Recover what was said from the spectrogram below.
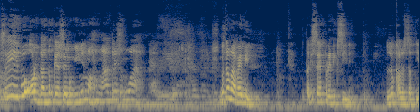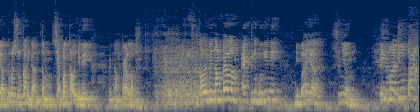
seribu orang ganteng kayak saya begini mau ngantri semua. Betul nggak Feby? Tadi saya prediksi nih. Lu kalau setia terus lu kan ganteng. Siapa tahu jadi bintang film. Kalau bintang film acting begini dibayar senyum 5 juta.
